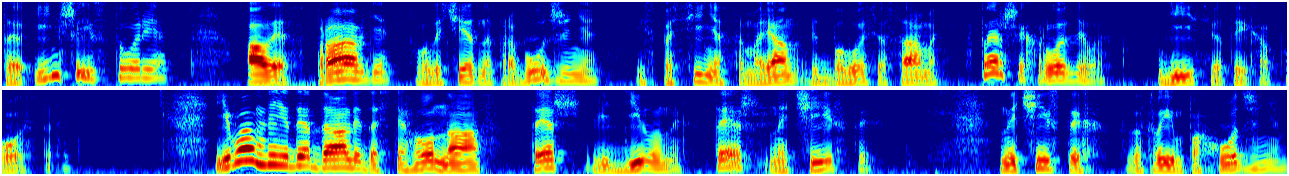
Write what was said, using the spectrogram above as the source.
це інша історія. Але справді величезне пробудження і спасіння самарян відбулося саме в перших розділах дій святих апостолів. Євангеліє йде далі, достягло нас, теж відділених, теж нечистих, нечистих за своїм походженням.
